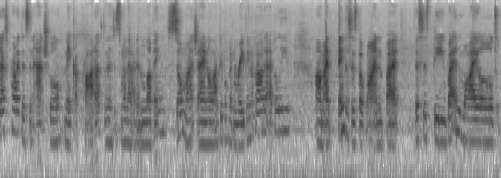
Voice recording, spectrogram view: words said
next product is an actual makeup product and this is one that I've been loving so much and I know a lot of people have been raving about it I believe um, I think this is the one, but this is the Wet n Wild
